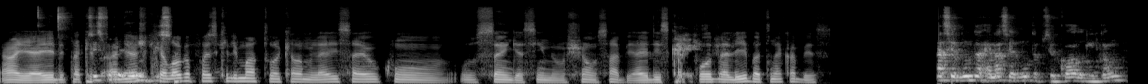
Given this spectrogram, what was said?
Ah, e aí ele tá se que... Ali acho que é logo após que ele matou aquela mulher e saiu com o sangue assim no chão, sabe? Aí ele escapou dali e bateu na cabeça. Na segunda, é na segunda psicóloga, então?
